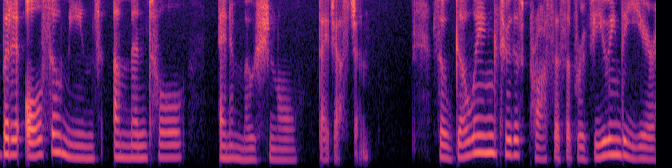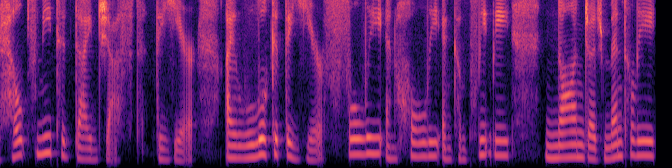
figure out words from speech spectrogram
but it also means a mental and emotional digestion. So, going through this process of reviewing the year helps me to digest the year. I look at the year fully and wholly and completely non judgmentally.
